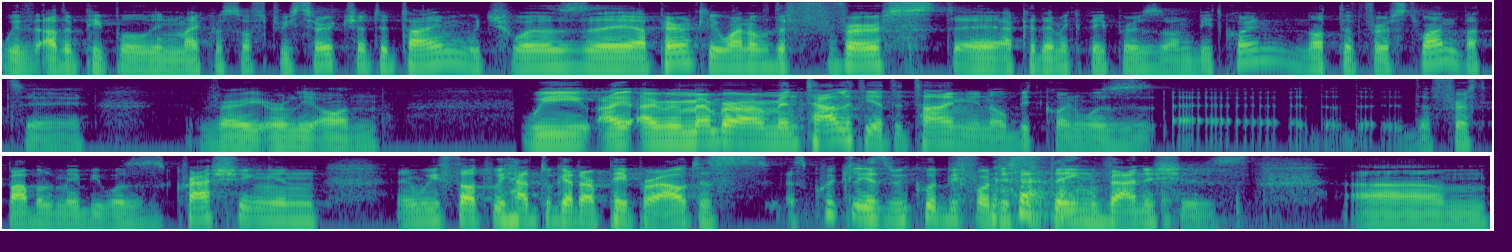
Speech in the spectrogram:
with other people in Microsoft Research at the time, which was uh, apparently one of the first uh, academic papers on Bitcoin. Not the first one, but uh, very early on. We, I, I, remember our mentality at the time, you know, Bitcoin was, uh, the, the, the, first bubble maybe was crashing, and, and we thought we had to get our paper out as, as quickly as we could before this thing vanishes. Um,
